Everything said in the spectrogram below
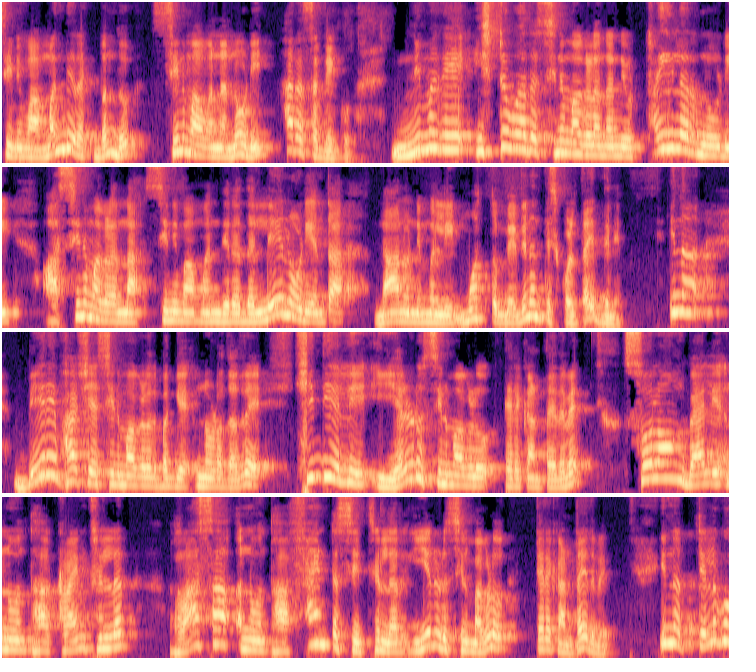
ಸಿನಿಮಾ ಮಂದಿರಕ್ಕೆ ಬಂದು ಸಿನಿಮಾವನ್ನ ನೋಡಿ ಹರಸಬೇಕು. ನಿಮಗೆ ಇಷ್ಟವಾದ ಸಿನಿಮಾಗಳನ್ನ ನೀವು ಟ್ರೈಲರ್ ನೋಡಿ, ಆ ಸಿನಿಮಾಗಳನ್ನ ಸಿನಿಮಾ ಮಂದಿರದಲ್ಲೇ ನೋಡಿ ಅಂತ ನಾನು ನಿಮ್ಮಲ್ಲಿ ಮತ್ತೊಮ್ಮೆ ವಿನಂತಿಸ್ಕೊಳ್ತಾ ಇದ್ದೇನೆ. ಇನ್ನ ಬೇರೆ ಭಾಷೆಯ ಸಿನಿಮಾಗಳ ಬಗ್ಗೆ ನೋಡೋದಾದ್ರೆ, ಹಿಂದಿಯಲ್ಲಿ ಎರಡು ಸಿನಿಮಾಗಳು ತೆರೆ ಕಾಣ್ತಾ ಇದ್ದಾವೆ ಸೋಲಾಂಗ್ ವ್ಯಾಲಿ ಅನ್ನುವಂತಹ ಕ್ರೈಮ್ ಥ್ರಿಲ್ಲರ್ ರಾಸ ಅನ್ನುವಂತಹ ಫ್ಯಾಂಟಸಿ ಥ್ರಿಲ್ಲರ್ ಎರಡು ಸಿನಿಮಾಗಳು ತೆರೆ ಕಾಣ್ತಾ ಇದ್ದಾವೆ ಇನ್ನು ತೆಲುಗು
